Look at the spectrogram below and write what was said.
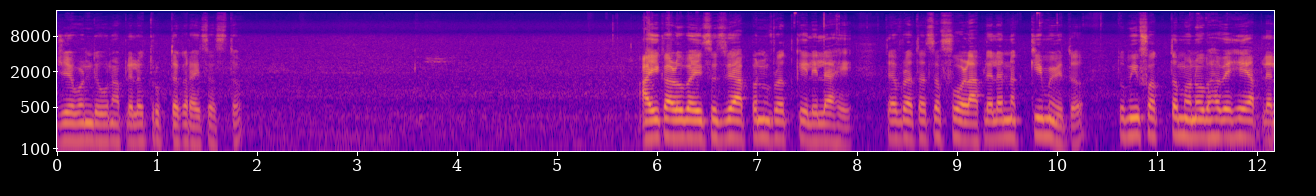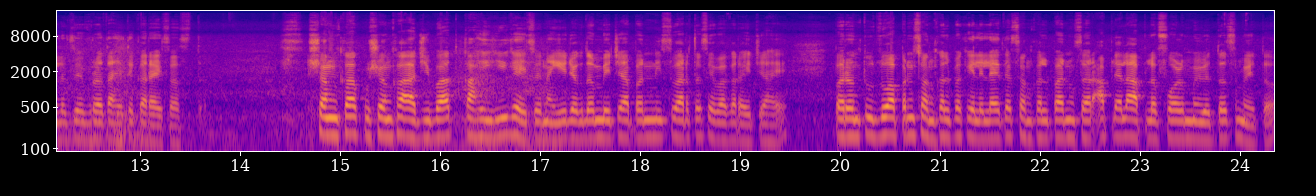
जेवण देऊन आपल्याला तृप्त करायचं असतं. आई काळूबाईचं जे आपण व्रत केलेलं आहे त्या व्रताचं फळ आपल्याला नक्की मिळतं. तुम्ही फक्त मनोभावे हे आपल्याला जे व्रत आहे ते करायचं असतं. शंका कुशंका अजिबात काहीही घ्यायचं नाही आहे जगदंबेची आपण निस्वार्थ सेवा करायची आहे. परंतु जो आपण संकल्प केलेला आहे त्या संकल्पानुसार आपल्याला आपलं फळ मिळतंच मिळतं.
